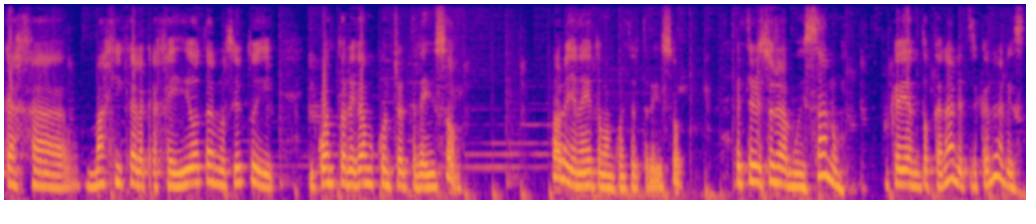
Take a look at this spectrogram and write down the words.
caja mágica, la caja idiota, ¿no es cierto? Y, cuánto alegamos contra el televisor. Ahora ya nadie toma en cuenta el televisor. El televisor era muy sano, porque habían dos canales, tres canales.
